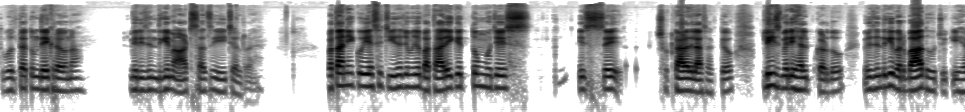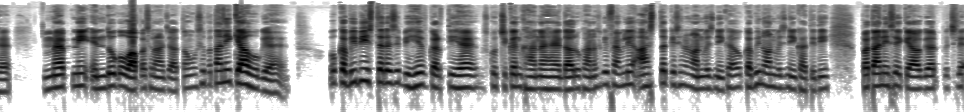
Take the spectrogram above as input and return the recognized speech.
तो बोलता है, तुम देख रहे हो ना? मेरी ज़िंदगी में आठ साल से यही चल रहा है। पता नहीं कोई ऐसी चीज़ है जो मुझे बता रही कि तुम मुझे इस, इससे छुटकारा दिला सकते हो। प्लीज़ मेरी हेल्प कर दो। मेरी ज़िंदगी बर्बाद हो चुकी है। मैं अपनी इंदो को वापस लाना चाहता हूँ। उसे पता नहीं क्या हो गया है। वो कभी भी इस तरह से बिहेव करती है। उसको चिकन खाना है, दारू खाना उसकी फैमिली आज तक किसी ने नॉनवेज नहीं खाया। वो कभी नॉनवेज नहीं खाती थी। पता नहीं से क्या हो गया और पिछले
